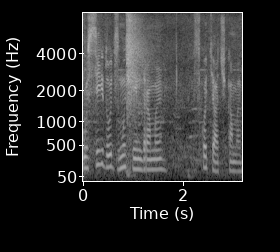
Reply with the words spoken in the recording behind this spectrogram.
Усі йдуть з мусіндрами, з котячками.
